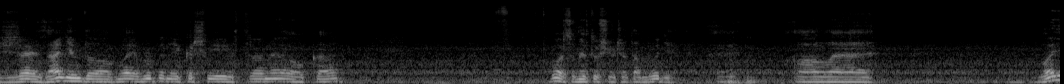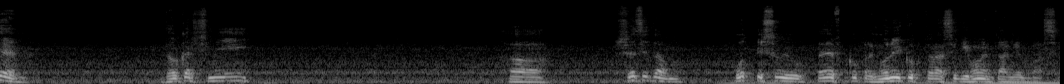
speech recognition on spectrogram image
že zajdem do mojej obľúbenej kršmy stranného oka. Bo som netušil, čo tam bude. Ale vodem do krčmy a všetci tam podpisujú pf pre Moniku, ktorá sedí momentálne v base.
